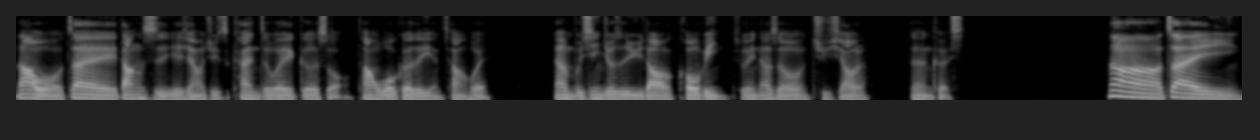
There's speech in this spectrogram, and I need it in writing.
那我在当时也想要去看这位歌手汤沃克的演唱会，但很不幸就是遇到 COVID，所以那时候取消了，真很可惜。那在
